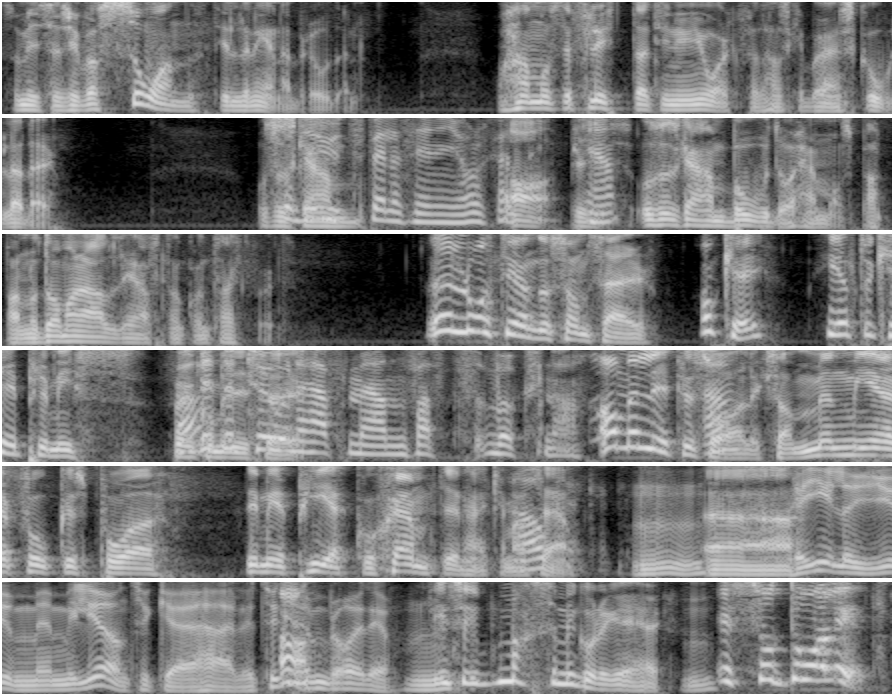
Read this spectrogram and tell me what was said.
som visar sig vara son till den ena brodern. Och han måste flytta till New York för att han ska börja en skola där. Och så Och ska det han, utspelar sig i New York alltså? ja, precis. Och så ska han bo då hemma hos pappan och de har aldrig haft någon kontakt förut. Det låter ju ändå som så här, okej, helt okej premiss för en Lite two and a half men fast vuxna. Ja men lite så liksom, men mer fokus på, det är mer PK-skämt i den här kan man Ja, säga. okej, okej. Eh, Jag gillar gymmiljön tycker jag är härlig, tycker Ja. det är en bra idé. Mm. Det finns ju massor med goda grejer här. Det är så dåligt!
